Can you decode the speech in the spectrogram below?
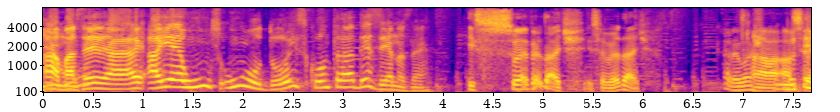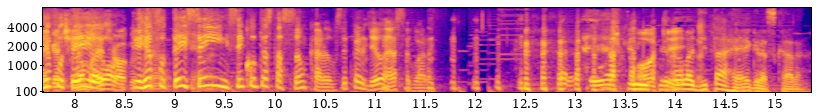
ah, o... mas é, aí é um, um ou dois contra dezenas, né? Isso é verdade, isso é verdade. Cara, eu acho ah, que... Eu te refutei, eu jogos, te né? refutei né? sem, sem contestação, cara. Você perdeu essa agora. cara, eu acho que okay. ela dita regras, cara.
